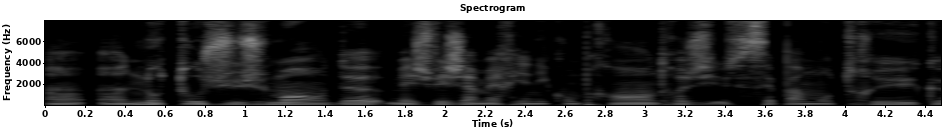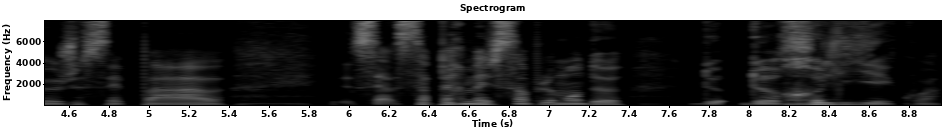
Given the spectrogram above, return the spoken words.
un, auto-jugement de mais je vais jamais rien y comprendre, c'est pas mon truc, je sais pas ça, permet simplement de, de, relier. quoi.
